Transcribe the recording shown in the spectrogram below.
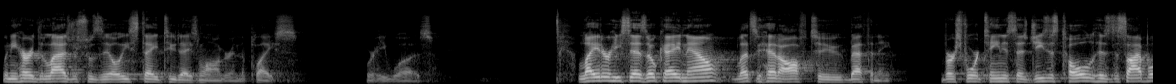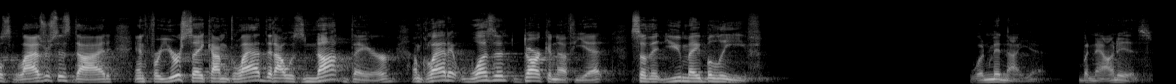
When he heard that Lazarus was ill, he stayed two days longer in the place where he was. Later, he says, Okay, now let's head off to Bethany. Verse 14, it says, Jesus told his disciples, Lazarus has died, and for your sake, I'm glad that I was not there. I'm glad it wasn't dark enough yet so that you may believe. It wasn't midnight yet, but now it is,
